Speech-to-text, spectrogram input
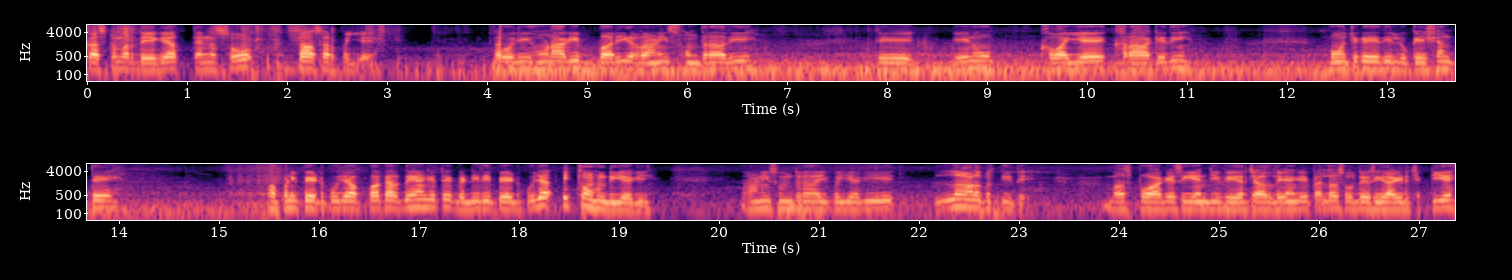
ਕਸਟਮਰ ਦੇ ਗਿਆ 310 ਰੁਪਈਏ। ਉਹ ਜੀ, ਹੁਣ ਆ ਗਈ ਬਾਰੀ ਰਾਣੀ ਸੁੰਦਰਾ ਦੀ ਤੇ ਇਹਨੂੰ ਖਵਾਈਏ ਖਰਾਕ ਇਹਦੀ। ਪਹੁੰਚ ਗਏ ਇਹਦੀ ਲੋਕੇਸ਼ਨ ਤੇ। ਆਪਣੀ ਪੇਟ ਪੂਜਾ ਆਪਾਂ ਕਰਦੇ ਆਂਗੇ ਤੇ ਗੱਡੀ ਦੀ ਪੇਟ ਪੂਜਾ ਇੱਥੋਂ ਹੁੰਦੀ ਹੈਗੀ। ਰਾਣੀ ਸੁੰਦਰਾ ਆਈ ਪਈ ਹੈਗੀ ਲਾਲ ਬੱਤੀ ਤੇ। ਬਸ ਪਵਾ ਕੇ ਸੀਐਨਜੀ ਫੇਰ ਚੱਲਦੇ ਆਂਗੇ। ਪਹਿਲਾਂ ਸੋਦੇ ਸੀ ਰਾਈਡ ਚੱਕੀਏ।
